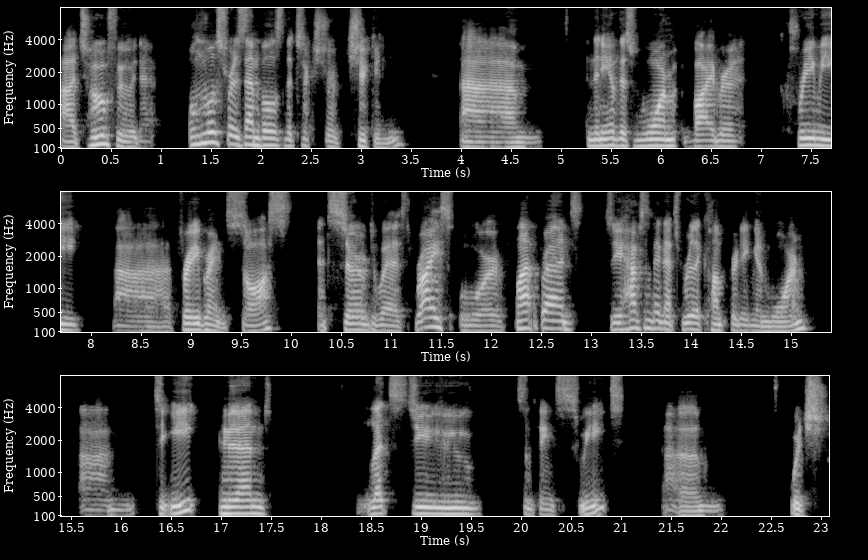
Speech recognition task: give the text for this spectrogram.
uh, tofu that almost resembles the texture of chicken. Um, and then you have this warm, vibrant, creamy, uh, fragrant sauce that's served with rice or flatbreads. So you have something that's really comforting and warm um, to eat. And let's do something sweet. Um, which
